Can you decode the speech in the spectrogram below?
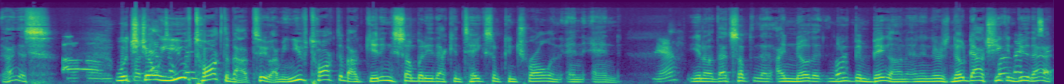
Yep. is- Um, which Joey, you've talked about too. I mean, you've talked about getting somebody that can take some control and and and Yeah. you know that's something that I know that you've been big on, and, there's no doubt she can do that.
